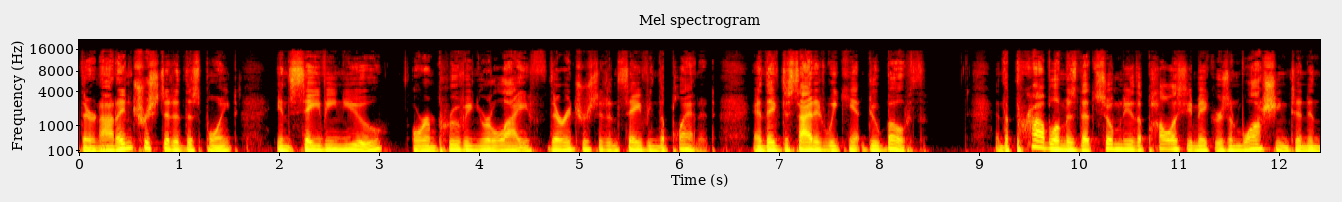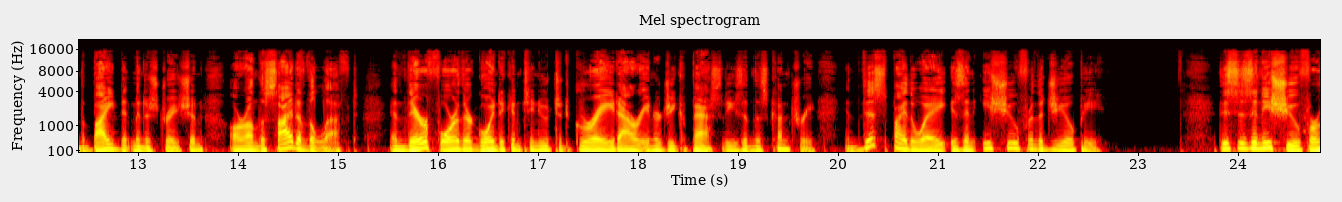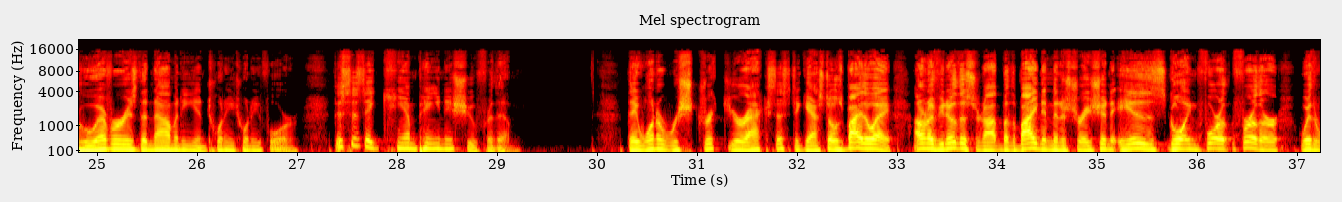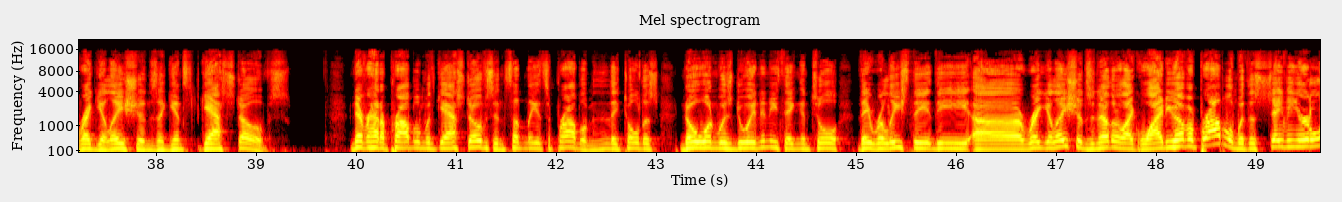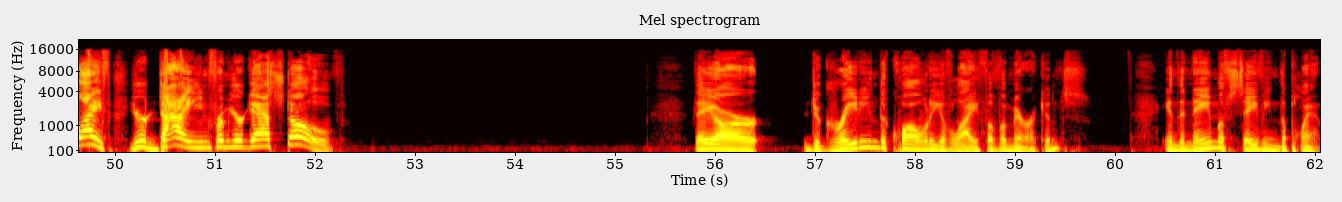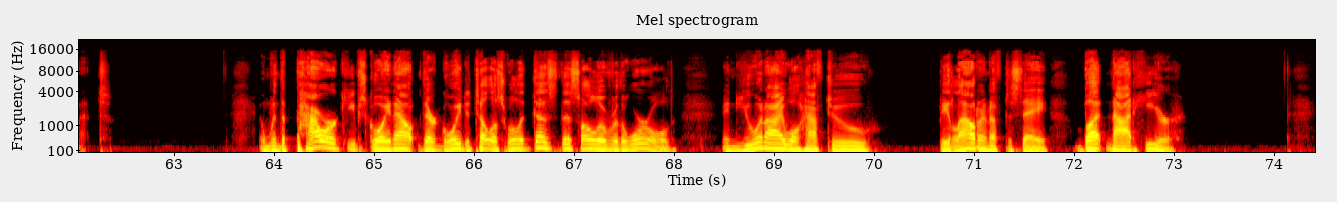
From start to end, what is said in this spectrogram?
They're not interested at this point in saving you or improving your life. They're interested in saving the planet. And they've decided we can't do both. And the problem is that so many of the policymakers in Washington in the Biden administration are on the side of the left. And therefore, they're going to continue to degrade our energy capacities in this country. And this, by the way, is an issue for the GOP. This is an issue for whoever is the nominee in 2024. This is a campaign issue for them. They want to restrict your access to gas stoves. By the way, I don't know if you know this or not, but the Biden administration is going for, further with regulations against gas stoves. Never had a problem with gas stoves, and suddenly it's a problem. And then they told us no one was doing anything until they released the the uh, regulations. And now they're like, "Why do you have a problem with this saving your life? You're dying from your gas stove." They are degrading the quality of life of Americans in the name of saving the planet. And when the power keeps going out, they're going to tell us, well, it does this all over the world. And you and I will have to be loud enough to say, but not here.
